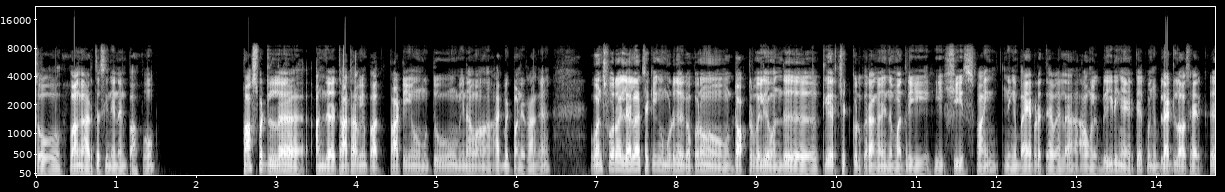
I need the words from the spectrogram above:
ஸோ வாங்க அடுத்த சீன் என்னென்னு பார்ப்போம் ஹாஸ்பிட்டலில் அந்த தாத்தாவையும் பா பாட்டியும் முத்துவும் மீனாவும் அட்மிட் பண்ணிடுறாங்க. ஒன்ஸ் ஃபார் ஆல் எல்லா செக்கிங்கும் முடிஞ்சதுக்கப்புறம் டாக்டர் வெளியே வந்து கிளியர் செக் கொடுக்குறாங்க. இந்த மாதிரி ஷீ இஸ் ஃபைன் நீங்கள் பயப்பட தேவையில்ல. அவங்களுக்கு ப்ளீடிங் ஆயிருக்கு. கொஞ்சம் பிளட் லாஸ் ஆயிருக்கு.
